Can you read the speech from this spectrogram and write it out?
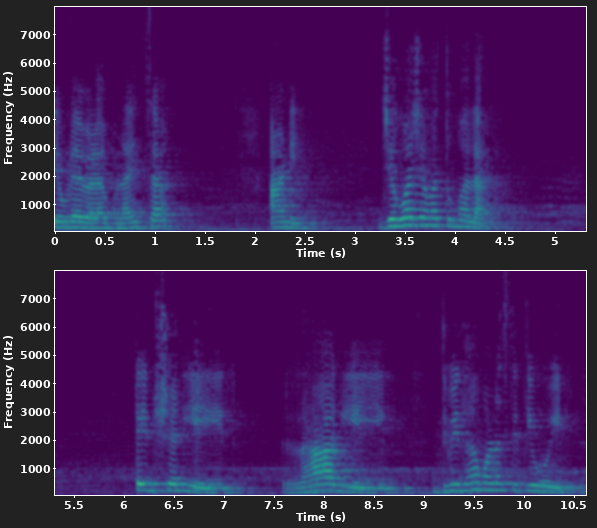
तेवढ्या वेळा म्हणायचा. आणि जेव्हा जेव्हा तुम्हाला टेन्शन येईल राग येईल द्विधा मनस्थिती होईल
